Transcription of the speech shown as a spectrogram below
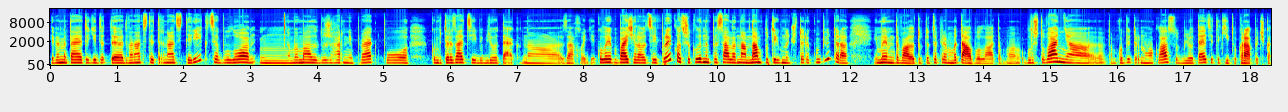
Я пам'ятаю тоді д- е, 12-13 рік. Це було ми мали дуже гарний проект по комп'ютеризації бібліотек на заході. Коли я побачила оцей приклад, що коли написала нам, нам потрібно 4 комп'ютера, і ми їм давали. Тобто це прям мета була там е, облаштування е, там комп'ютерного класу в бібліотеці, такі то крапочка.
